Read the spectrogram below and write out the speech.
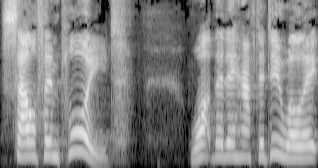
self employed, what do they have to do? Well, they,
